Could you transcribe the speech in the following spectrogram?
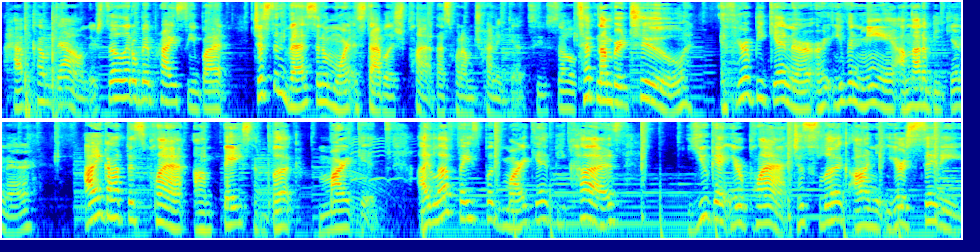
have come down. They're still a little bit pricey, but just invest in a more established plant. That's what I'm trying to get to. So tip number two, if you're a beginner or even me, I'm not a beginner, I got this plant on Facebook Market. I love Facebook Market because you get your plant. Just look on your city,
